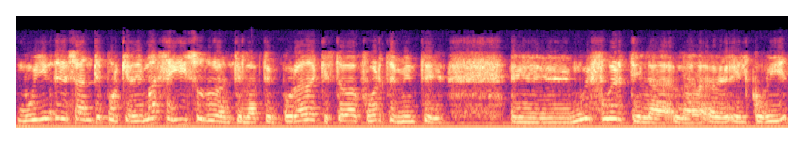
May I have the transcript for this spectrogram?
muy interesante porque además se hizo durante la temporada que estaba fuertemente eh, muy fuerte la, el covid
